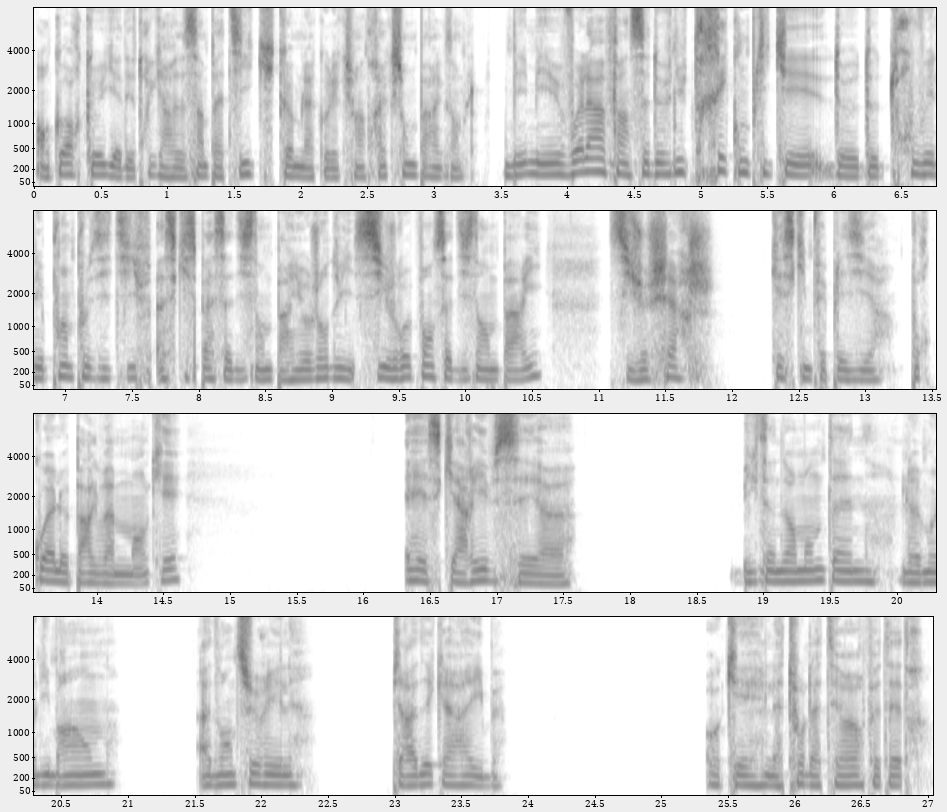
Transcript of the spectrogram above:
encore qu'il y a des trucs euh, sympathiques comme la collection attraction par exemple mais, voilà, enfin, c'est devenu très compliqué de, de trouver les points positifs à ce qui se passe à Disneyland Paris aujourd'hui. Si je repense à Disneyland Paris, si je cherche qu'est-ce qui me fait plaisir, pourquoi le parc va me manquer, et ce qui arrive, c'est euh, Big Thunder Mountain, le Molly Brown, Adventure Hill, Pirates des Caraïbes. Ok, la Tour de la Terreur peut-être.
